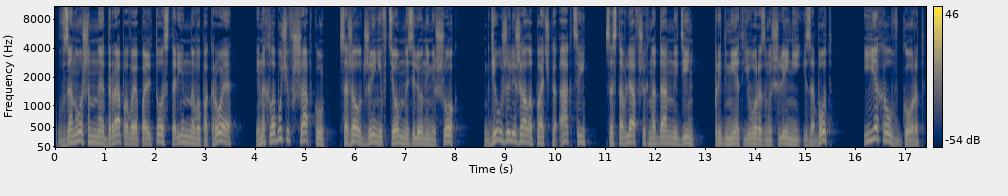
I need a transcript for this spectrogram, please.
в заношенное драповое пальто старинного покроя и нахлобучив шапку, сажал Дженни в темно-зеленый мешок, где уже лежала пачка акций, составлявших на данный день предмет его размышлений и забот, и ехал в город.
